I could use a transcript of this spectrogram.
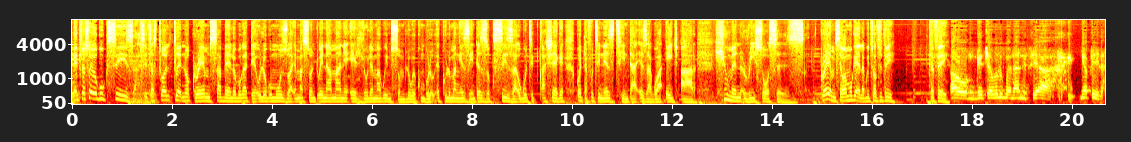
Ngenhloso yokukusiza sithi asixoxe no Graham Sabelo bokade ulokumuzwa emasontweni amane edlule makuyimsombuluko ekhumbulo ekhuluma ngezinto ezizokusiza ukuthi kuqasheke kodwa futhi nezithinta ezakwa HR Human Resources. Graham siyakwamukela kwi 1223 cafe. Awu ngijabula ukuba nani siya niyaphila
